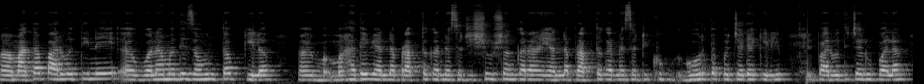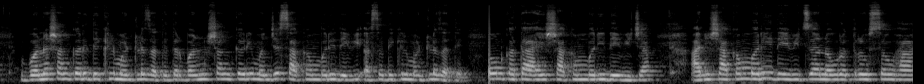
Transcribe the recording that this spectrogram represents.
माता पार्वतीने त्यांनी वनामध्ये जाऊन तप केलं. महादेव यांना प्राप्त करण्यासाठी शिवशंकर यांना प्राप्त करण्यासाठी खूप घोर तपश्चर्या केली. पार्वतीच्या रूपाला वनशंकरी देखील म्हटलं जाते. तर वनशंकरी म्हणजे शाकंभरी देवी असं देखील म्हटलं जाते. दोन कथा आहे शाकंभरी देवीच्या. आणि शाकंभरी देवीचा नवरात्र उत्सव हा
